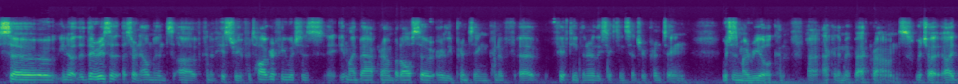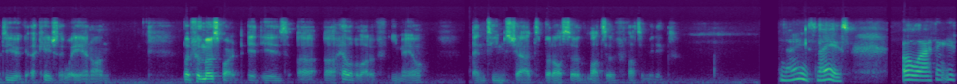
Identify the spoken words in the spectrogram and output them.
so you know there is a, a, certain element of kind of history of photography which is in my background but also early printing kind of uh, 15th and early 16th century printing which is my real kind of uh, academic background which I, I, do occasionally weigh in on but for the most part it is a, a hell of a lot of email and teams chat but also lots of lots of meetings nice nice oh i think you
